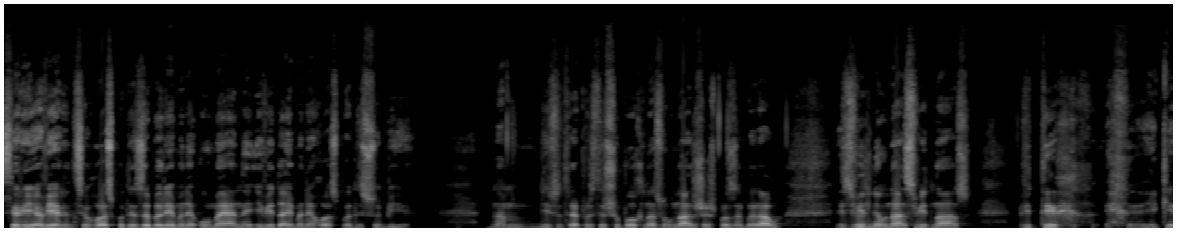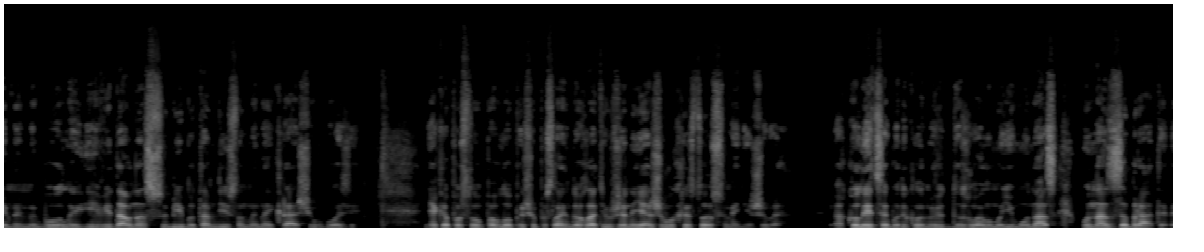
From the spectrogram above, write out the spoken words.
Сергій Авєринцев, Господи, забери мене у мене і віддай мене, Господи, собі. Нам дійсно треба простити, що Бог нас у нас же ж позабирав, звільнив нас від нас, від тих, якими ми були, і віддав нас собі, бо там дійсно ми найкращі в Бозі. Як апостол Павло пише послання до Галатів, вже не я живу, Христос у мені живе. А коли це буде, коли ми дозволимо йому нас у нас забрати?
